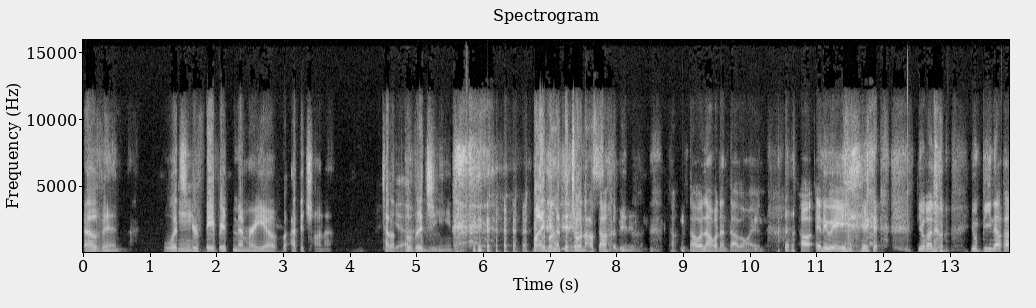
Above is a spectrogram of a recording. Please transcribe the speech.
Elvin, what's Mm. your favorite memory of Ate Chona? Charot, Yeah. of Regine. Baka ibang Ate Chona kasi sabihin nila. Ta- tawa lang ako ng tawa ngayon. Uh, anyway, yung ano, yung pinaka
